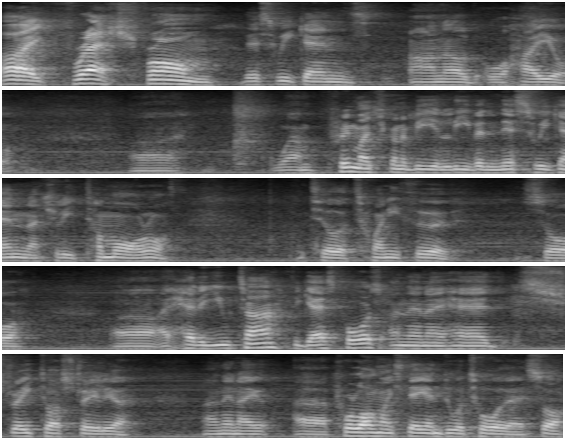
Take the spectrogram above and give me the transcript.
All right, fresh from this weekend's Arnold, Ohio. Uh, well, I'm pretty much going to be leaving this weekend, actually tomorrow, until the 23rd. So uh, I head to Utah to guest pose, and then I head straight to Australia, and then I uh, prolong my stay and do a tour there. So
